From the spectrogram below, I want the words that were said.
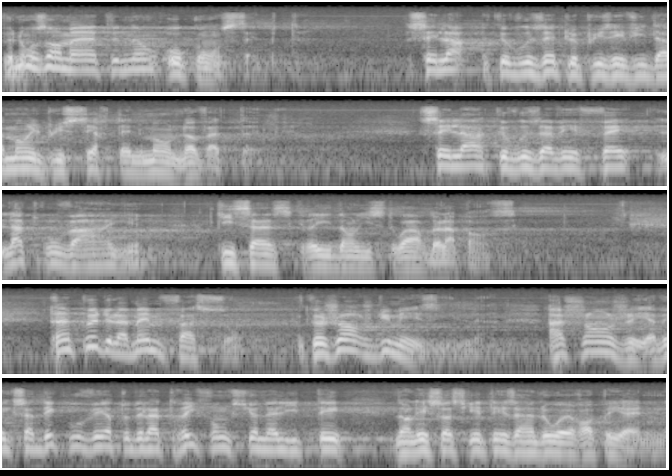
Venons-en maintenant au concept. C'est là que vous êtes le plus évidemment et le plus certainement novateur. C'est là que vous avez fait la trouvaille qui s'inscrit dans l'histoire de la pensée. Un peu de la même façon que Georges Dumézil a changé avec sa découverte de la trifonctionnalité dans les sociétés indo-européennes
